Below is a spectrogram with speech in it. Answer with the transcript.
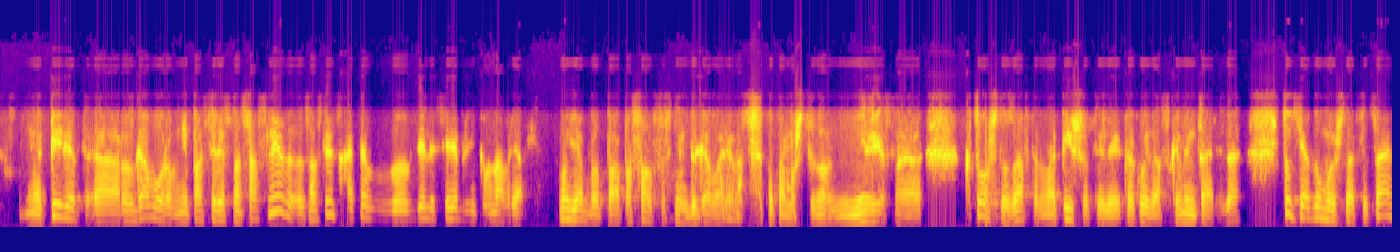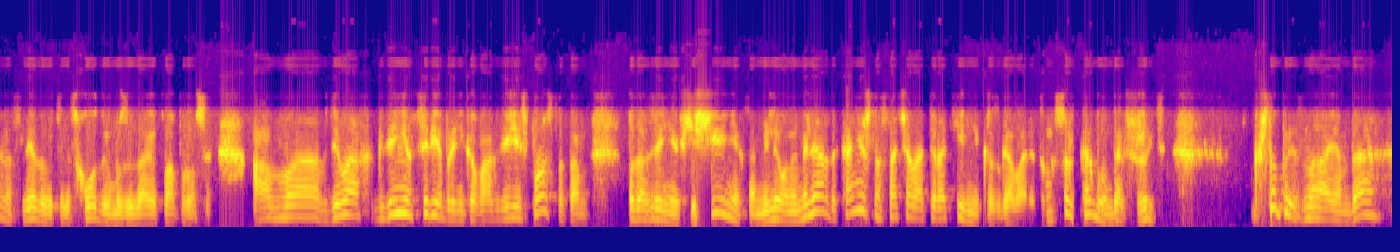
перед э, разговором непосредственно со, след... со следствием, хотя в деле Серебренникова навряд ли. Ну, я бы опасался с ним договариваться, потому что ну, неизвестно, кто что завтра напишет или какой даст комментарий. Да? Тут я думаю, что официально следователи сходу ему задают вопросы. А в, в делах, где нет Серебренникова, а где есть просто там подозрения в хищениях, там миллионы, миллиарды, конечно, сначала оперативник разговаривает. Он говорит, как будем дальше жить? Что признаем, да?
